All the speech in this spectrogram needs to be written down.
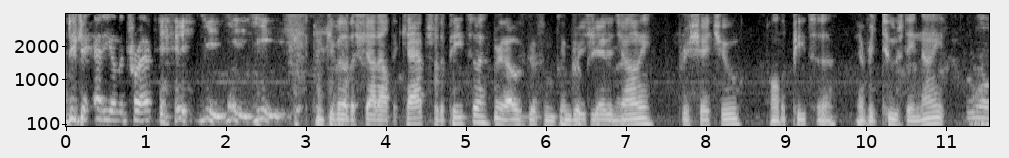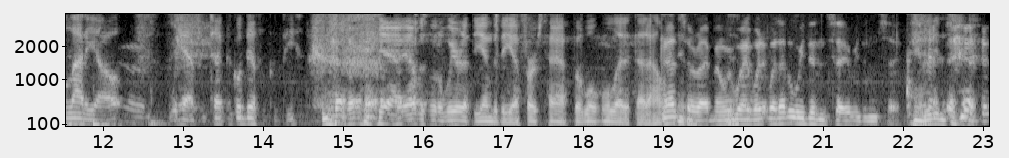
DJ Eddie on the track. yeah, yeah, yeah. We'll give another shout out to Caps for the pizza. Yeah, that was good. Some, some good Appreciate pizza, it, man. Johnny. Appreciate you. All the pizza every Tuesday night. A little lot of y'all. We had some technical difficulties. Casualties. yeah, that was a little weird at the end of the uh, first half, but we'll we'll edit that out. That's yeah. all right, man. We, we- whatever we didn't say, we didn't say. Yeah, we didn't see that.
